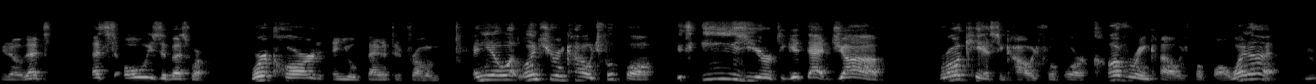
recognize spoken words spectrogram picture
You know, that's that's always the best work. Work hard and you'll benefit from them. And you know what? Once you're in college football, it's easier to get that job broadcasting college football or covering college football. Why not? Mm-hmm.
